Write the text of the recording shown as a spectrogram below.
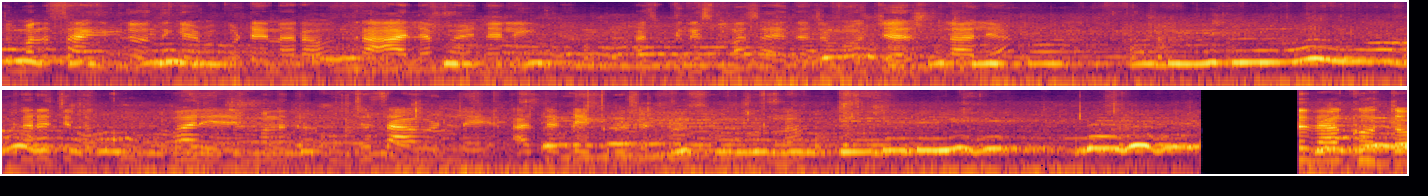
तुम्हाला सांगितलं होतं की आम्ही कुठे येणार आहोत. तर आल्या फायनली आज क्रिसमस आहे त्याच्यामुळे चर्चला आल्या. खरंच इथं खूप भारी आहे. मला तर खूप जास्त आवडले आता डेकोरेशनपासून पूर्ण. दाखवतो.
